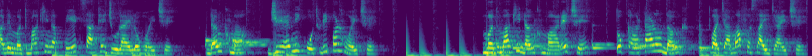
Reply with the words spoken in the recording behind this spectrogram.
અને મધમાખીના પેટ સાથે જોડાયેલો હોય છે. ડંખમાં ઝેરની કોથળી પણ હોય છે. મધમાખી ડંખ મારે છે તો કાંટાળો ડંખ ત્વચામાં ફસાઈ જાય છે.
